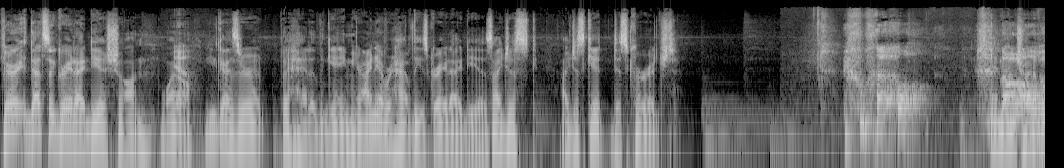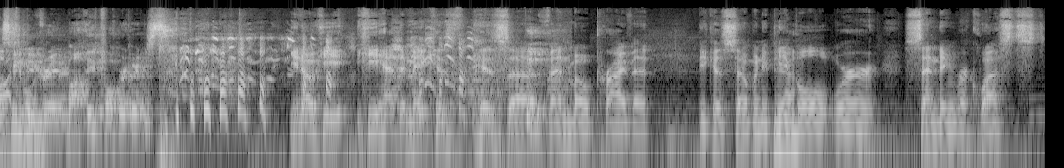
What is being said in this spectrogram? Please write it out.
Very. That's a great idea, Sean. Wow, Yeah. you guys are ahead of the game here. I never have these great ideas. I just, I just get discouraged Well, and not all of us can be bodyboard. great bodyboarders. You know, he he had to make his his uh, Venmo private because so many Yeah. people were sending requests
